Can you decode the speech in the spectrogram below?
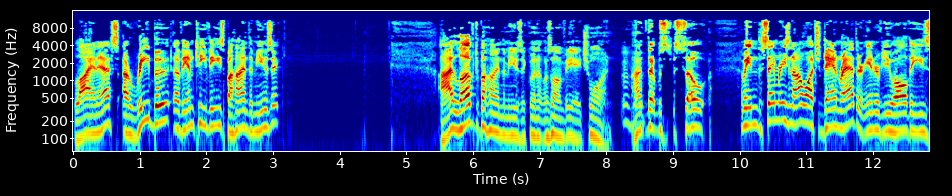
Lioness, a reboot of MTV's Behind the Music. I loved Behind the Music when it was on VH1. I, that was so. I mean, the same reason I watch Dan Rather interview all these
